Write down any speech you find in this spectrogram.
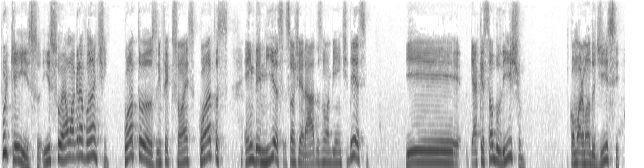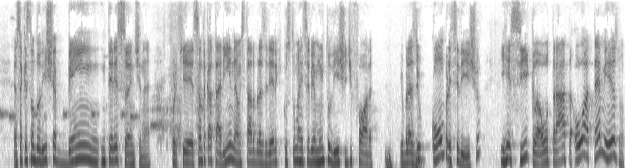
Por que isso? Isso é um agravante. Quantas infecções, quantas endemias são geradas num ambiente desse? E a questão do lixo, como o Armando disse, essa questão do lixo é bem interessante, né? Porque Santa Catarina é um estado brasileiro que costuma receber muito lixo de fora. E o Brasil compra esse lixo e recicla ou trata, ou até mesmo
